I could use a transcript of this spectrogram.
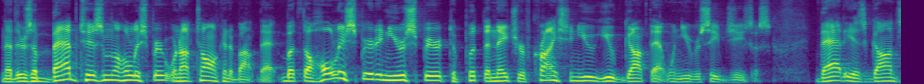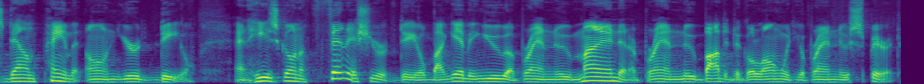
Now, there's a baptism of the Holy Spirit. We're not talking about that. But the Holy Spirit in your spirit to put the nature of Christ in you, you've got that when you receive Jesus. That is God's down payment on your deal. And He's going to finish your deal by giving you a brand new mind and a brand new body to go along with your brand new spirit.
